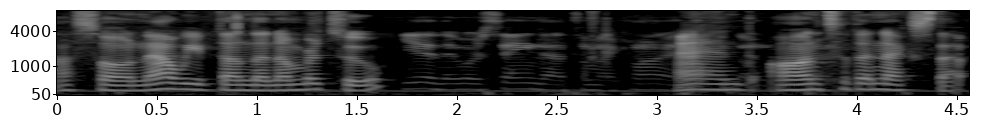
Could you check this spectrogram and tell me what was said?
Uh, so now we've done the number two. And on to the next step.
